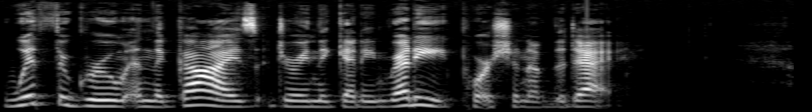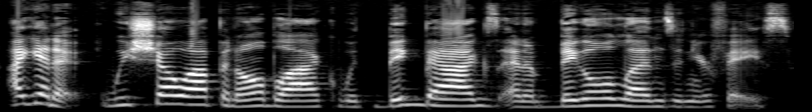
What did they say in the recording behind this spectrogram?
with the groom and the guys during the getting ready portion of the day. I get it, we show up in all black with big bags and a big old lens in your face.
